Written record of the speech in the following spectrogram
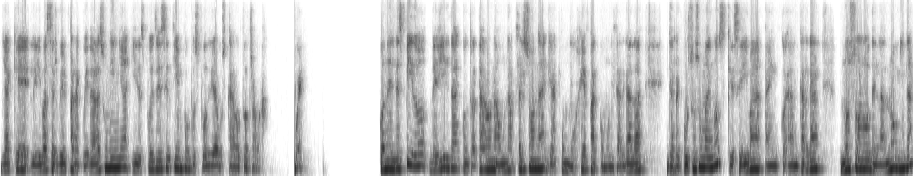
ya que le iba a servir para cuidar a su niña y después de ese tiempo, pues podría buscar otro trabajo. Bueno. Con el despido de Hilda contrataron a una persona ya como jefa, como encargada de recursos humanos, que se iba a, encargar no solo de la nómina,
